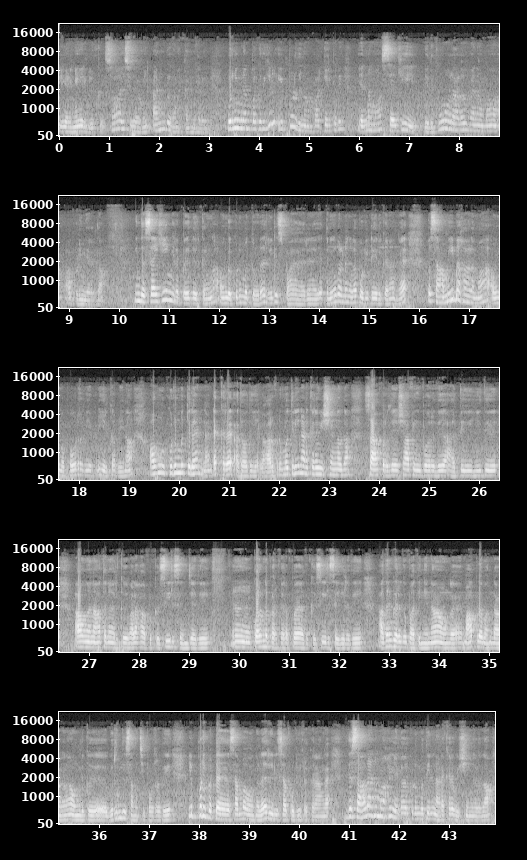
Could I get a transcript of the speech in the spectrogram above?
நேயர்களுக்கு சாய் சுதாவின் அன்பு வணக்கங்கள். ஒரு நிமிடம் பகுதியில் இப்பொழுது நாம் பார்க்க இருப்பது என்னம்மா சகி எதுக்கும் ஒரு அளவு வேணாமா? அப்படிங்கிறது தான். இந்த சகிங்கிற பேர் இருக்கிறவங்க அவங்க குடும்பத்தோட ரீல்ஸ் பா எத்தனையோ வருடங்களாக போட்டுகிட்டே இருக்கிறாங்க. இப்போ சமீப காலமாக அவங்க போடுறது எப்படி இருக்குது அப்படின்னா அவங்க குடும்பத்தில் நடக்கிற அதாவது எல்லார் குடும்பத்துலேயும் நடக்கிற விஷயங்கள் தான். சாப்பிட்றது ஷாப்பிங் போகிறது அது இது. அவங்க நாத்தனாருக்கு வளகாப்புக்கு சீர் செஞ்சது குழந்த குழந்தை பிறக்கிறப்ப அதுக்கு சீர் செய்கிறது அதன் பிறகு பார்த்திங்கன்னா அவங்க மாப்பிள்ளை வந்தாங்கன்னா அவங்களுக்கு விருந்து சமைச்சு போடுறது. இப்படிப்பட்ட சம்பவங்களை ரீல்ஸாக போட்டுக்கிட்டு இருக்கிறாங்க இது சாதாரணமாக எல்லார் குடும்பத்திலும் நடக்கிற விஷயங்கள் தான்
